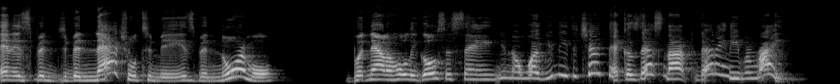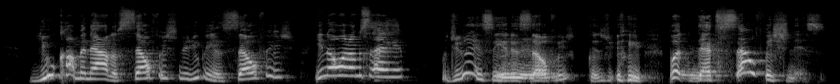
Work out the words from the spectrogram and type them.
and it's been it's been natural to me. It's been normal. But now the Holy Ghost is saying, you know what, you need to check that because that's not that ain't even right. You coming out of selfishness, you being selfish. You know what I'm saying? But you didn't see it as selfish because you. But mm-hmm. that's selfishness.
